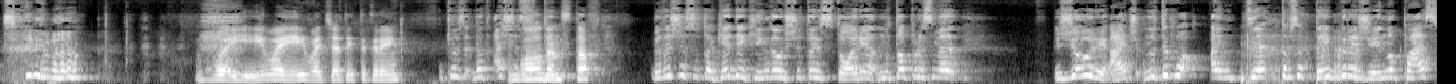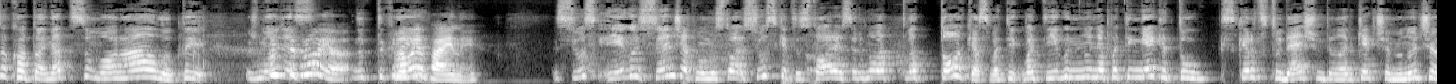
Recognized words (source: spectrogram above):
čia yra. Vajai, vajai, va čia tai tikrai Tas- Bet aš esu, golden taip, stuff. bet aš esu tokia dėkinga už šitą istoriją. Nu, ta prasme, žiauriai, ačiū. Nu, tipo, ant, tapsi, taip gražiai nupasakota, net su moralu. Tai žmonės. Iš tikrųjų. Nu, tikrai. Labai fainai. Siūsk, jeigu siunčiat mums istorijas, siūskit istorijas ir, nu, vat, vat tokias, vat, vat jeigu, nu, nepatingėkit tų, skirt tų dešimt ar kiek čia minučių,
